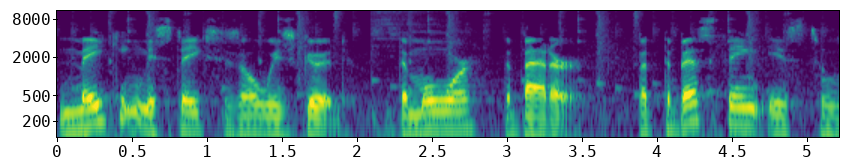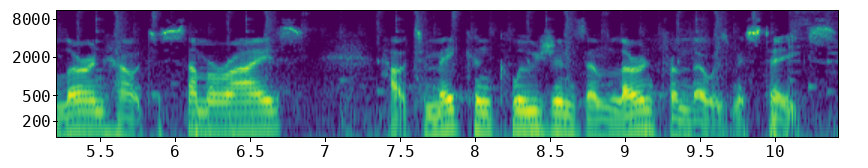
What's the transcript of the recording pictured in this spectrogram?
making mistakes is always good. The more, the better. But the best thing is to learn how to summarize, how to make conclusions and learn from those mistakes.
